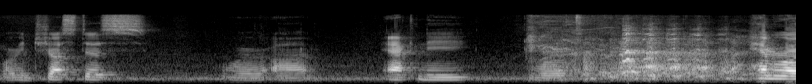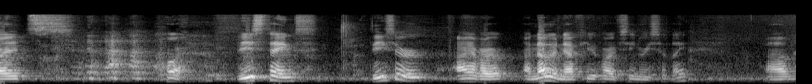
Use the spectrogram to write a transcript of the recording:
or injustice or um, acne or hemorrhoids. Or these things, these are, I have a, another nephew who I've seen recently, um,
